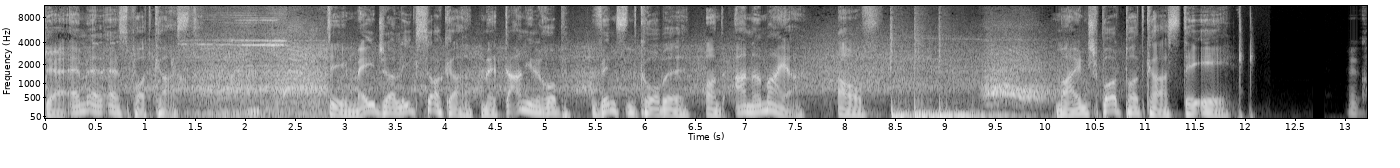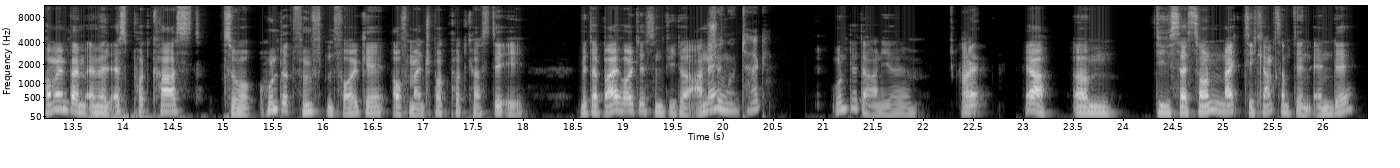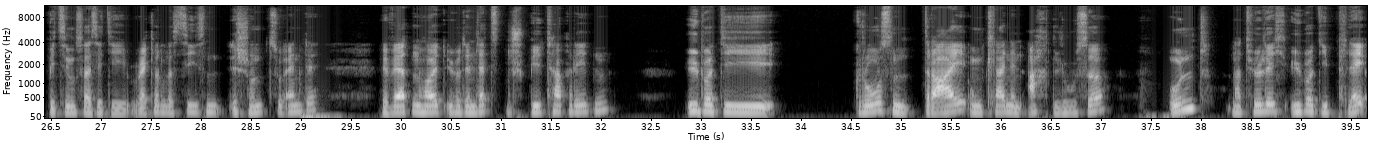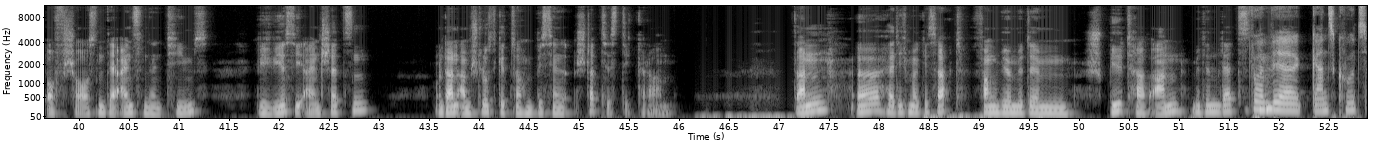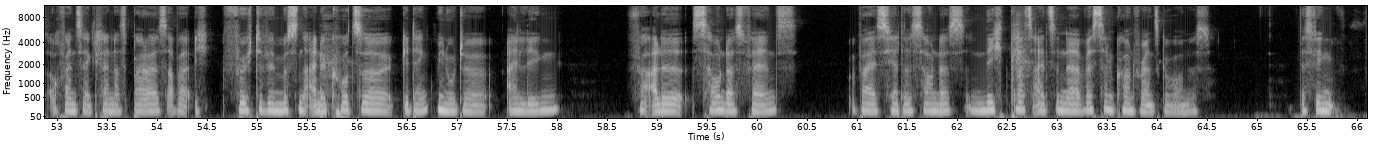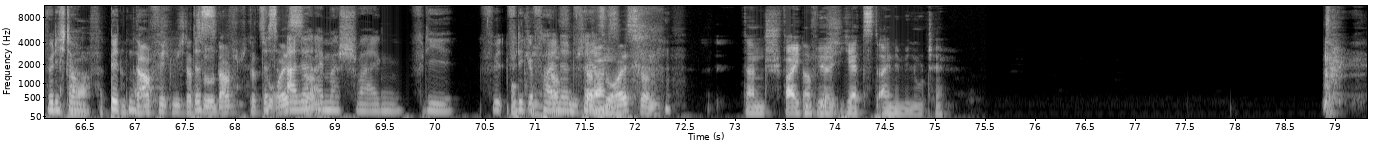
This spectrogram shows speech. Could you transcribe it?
Der MLS-Podcast. Die Major League Soccer mit Daniel Rupp, Vincent Kurbel und Anne Meyer auf meinsportpodcast.de. Willkommen beim MLS-Podcast zur 105. Folge auf meinsportpodcast.de. Mit dabei heute sind wieder Anne. Schönen guten Tag. Und der Daniel. Hi. Ja, ähm, die Saison neigt sich langsam dem Ende, beziehungsweise die Regular Season ist schon zu Ende. Wir werden heute über den letzten Spieltag reden, über die großen drei und kleinen acht Loser und natürlich über die Playoff-Chancen der einzelnen Teams, wie wir sie einschätzen. Und dann am Schluss gibt's noch ein bisschen Statistikkram. Dann äh, hätte ich mal gesagt, fangen wir mit dem Spieltag an, mit dem letzten. Wollen wir ganz kurz, auch wenn es ein kleiner Spoiler ist, aber ich fürchte, wir müssen eine kurze Gedenkminute einlegen für alle Sounders-Fans, weil Seattle Sounders nicht Platz 1 in der Western Conference geworden ist. Deswegen würde ich darum Ah, bitten, Darf ich mich dazu, dass, darf ich mich dazu dass äußern? alle einmal schweigen für die, für, für die Okay, darf ich gefallenen mich dazu Fans. äußern? Dann schweigen Darf wir ich? jetzt eine Minute.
